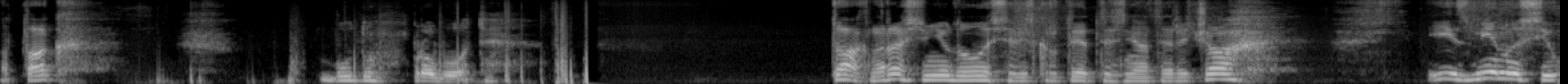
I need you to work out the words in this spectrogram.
А так буду пробувати. Так, нарешті мені вдалося відкрутити, зняти речах. І з мінусів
